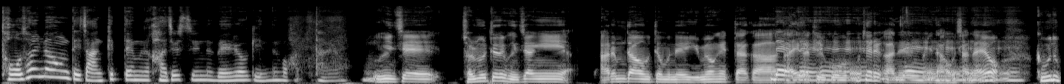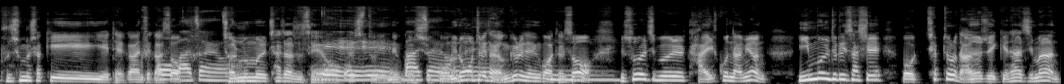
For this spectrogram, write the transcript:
더 설명되지 않기 때문에 가질 수 있는 매력이 있는 것 같아요. 음. 그 이제 젊을 때는 굉장히 아름다움 때문에 유명했다가 네, 나이가 네, 들고 네, 호텔에 가는 네, 분이 네, 나오잖아요. 그분은 분심을 찾기에 대가한테 가서 어. 젊음을 찾아주세요 네, 할 수도 네, 있는 맞아요. 것이고 이런 것들이 다 네. 연결이 되는 것 같아서 음. 이 소설집을 다 읽고 나면 인물들이 사실 뭐 챕터로 나눠져 있긴 하지만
